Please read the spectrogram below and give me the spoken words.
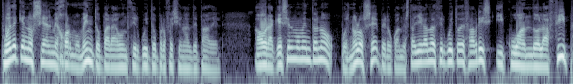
puede que no sea el mejor momento para un circuito profesional de pádel. Ahora, ¿qué es el momento no? Pues no lo sé, pero cuando está llegando el circuito de Fabriz y cuando la FIP,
